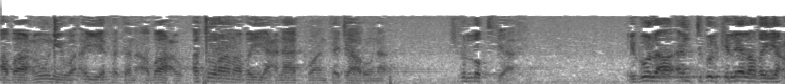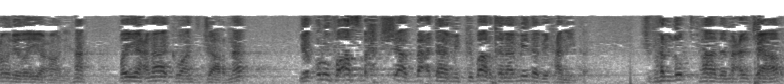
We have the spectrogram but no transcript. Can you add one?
أضاعوني وأي فتى أضاعوا أترانا ضيعناك وأنت جارنا؟ شوف اللطف يا أخي. يقول أنت تقول كل ليلة ضيعوني ضيعوني. ها ضيعناك وأنت جارنا. يقولون فأصبح الشاب بعدها من كبار تلاميذ أبي حنيفة شوف هاللطف هذا مع الجار.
